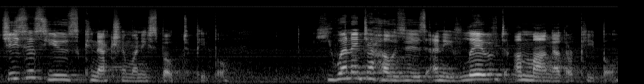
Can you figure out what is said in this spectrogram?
Jesus used connection when he spoke to people. He went into houses and he lived among other people.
